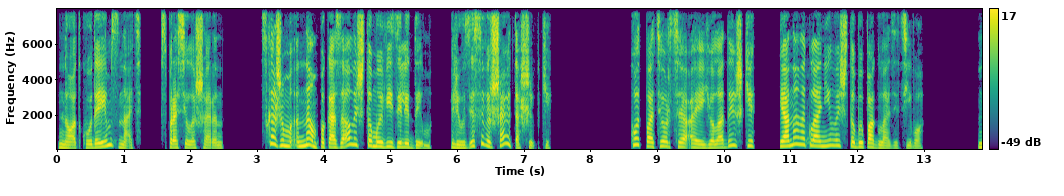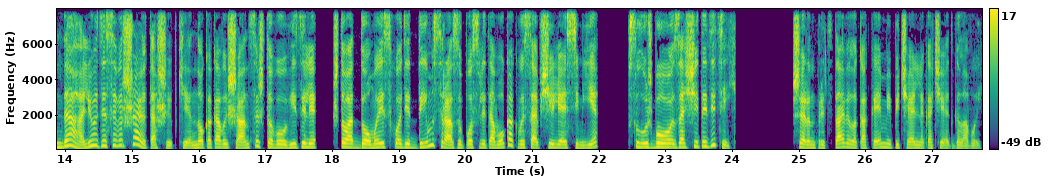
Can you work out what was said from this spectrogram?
«Но откуда им знать?» — спросила Шерон. «Скажем, нам показалось, что мы видели дым. Люди совершают ошибки». Кот потерся о ее лодыжке, и она наклонилась, чтобы погладить его. Да, люди совершают ошибки, но каковы шансы, что вы увидели что от дома исходит дым сразу после того, как вы сообщили о семье в службу защиты детей. Шерон представила, как Эмми печально качает головой.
